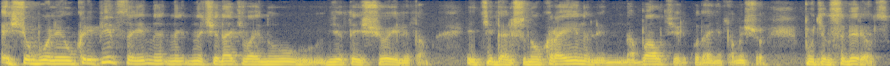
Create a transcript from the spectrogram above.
еще более укрепиться и на, на, начинать войну где-то еще или там идти дальше на Украину или на Балтию или куда они там еще Путин соберется.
